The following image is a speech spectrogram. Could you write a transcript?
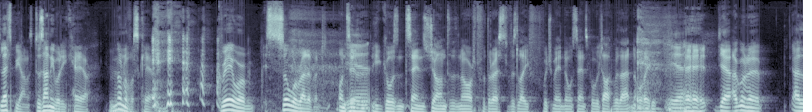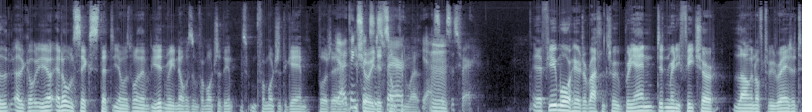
let's be honest. Does anybody care? None of us care. Grey Worm is so irrelevant until Yeah. he goes and sends Jon to the north for the rest of his life, which made no sense. But we'll talk about that in a while. Yeah. Uh, yeah. I'm gonna. I'll, I'll go. You know, an old six that you know was one of them. You didn't really know him for much of the for much of the game, but uh, yeah, I think you sure six he is did fair. something well. Yeah, six is fair. A few more here to rattle through. Brienne didn't really feature long enough to be rated,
